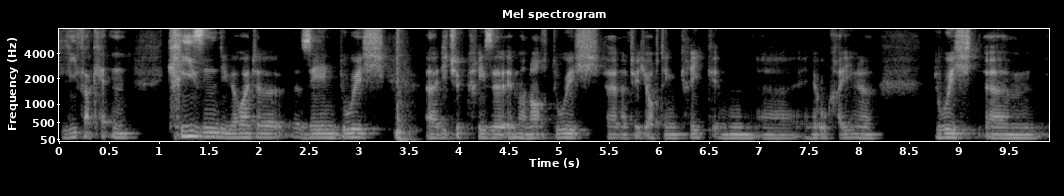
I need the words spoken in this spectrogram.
Lieferkettenkrisen, die wir heute sehen, durch äh, die Chipkrise immer noch, durch äh, natürlich auch den Krieg in, äh, in der Ukraine, durch ähm,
